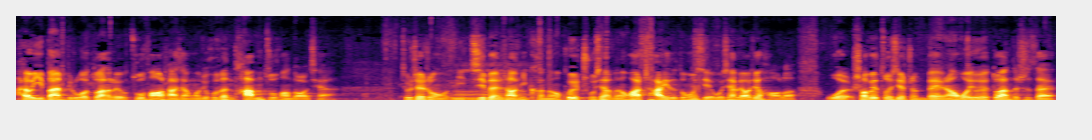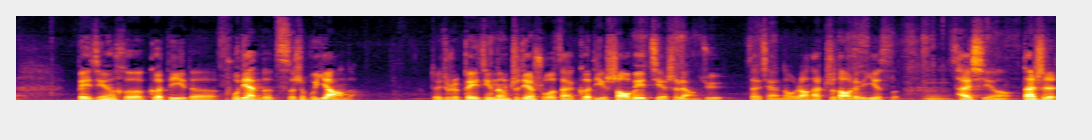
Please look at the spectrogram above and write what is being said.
还有一般，比如我段子里有租房啥相关，就会问他们租房多少钱。就这种，你基本上你可能会出现文化差异的东西，我先了解好了，我稍微做一些准备。然后我有些段子是在北京和各地的铺垫的词是不一样的。对，就是北京能直接说，在各地稍微解释两句。在前头让他知道这个意思，嗯，才行。但是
